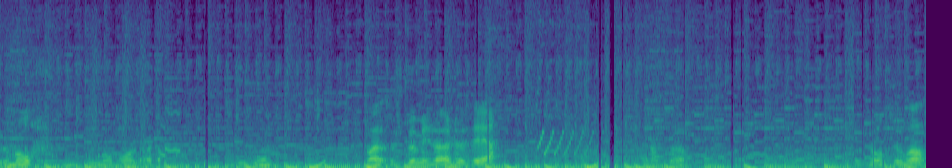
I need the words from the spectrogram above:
Je m'en fous. Je m'en branle. Attends. Bon. Voilà, je le mets là, le vert. Attends ça. Je vais recevoir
